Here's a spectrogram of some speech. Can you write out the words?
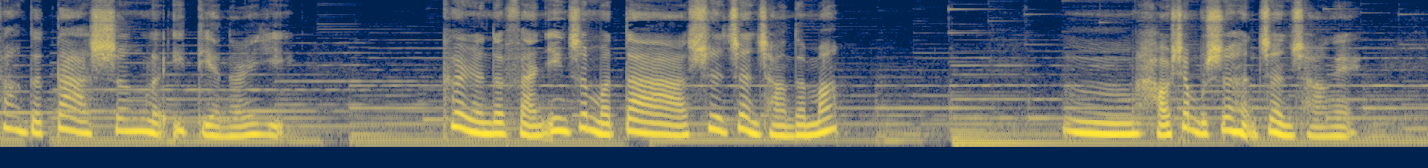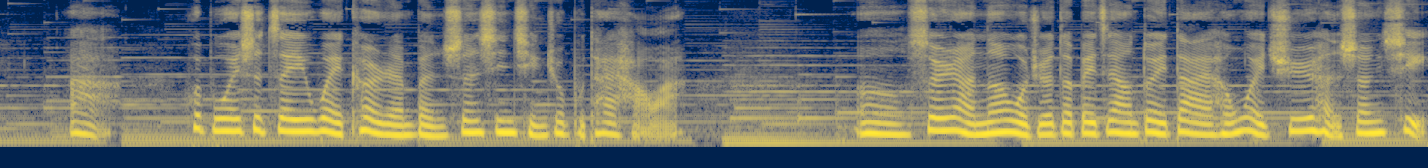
放的大声了一点而已，客人的反应这么大是正常的吗？嗯，好像不是很正常诶。啊，会不会是这一位客人本身心情就不太好啊？嗯，虽然呢，我觉得被这样对待很委屈、很生气，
